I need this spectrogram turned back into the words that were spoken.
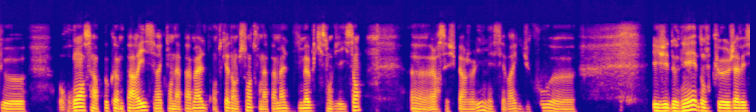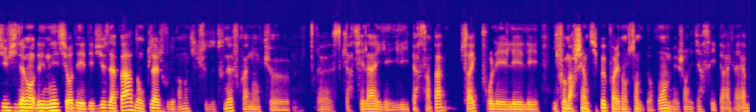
que Rouen, c'est un peu comme Paris. C'est vrai qu'on a pas mal en tout cas dans le centre, on a pas mal d'immeubles qui sont vieillissants. Alors c'est super joli, mais c'est vrai que du coup, et j'ai donné, donc j'avais suffisamment donné sur des des vieux apparts, donc là, je voulais vraiment quelque chose de tout neuf, quoi, donc ce quartier-là, il est il est hyper sympa. C'est vrai que pour les les les il faut marcher un petit peu pour aller dans le centre de Rouen, mais j'ai envie de dire, c'est hyper agréable.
